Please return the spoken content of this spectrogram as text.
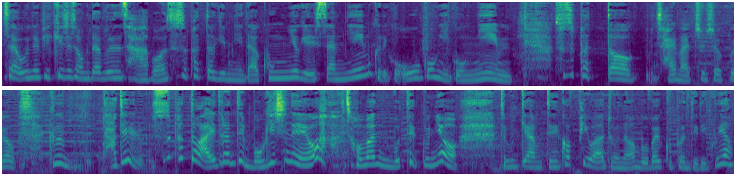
자, 오늘 비키즈 정답은 4번 수수팥떡입니다. 0613님 그리고 5020님 수수팥떡 잘 맞추셨고요. 그 다들 수수팥떡 아이들한테 먹이시네요. 저만 못했군요. 두 분께 아무튼 커피와 도넛 모바일 쿠폰 드리고요.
